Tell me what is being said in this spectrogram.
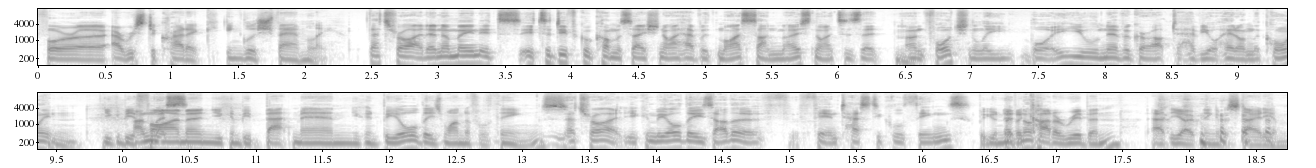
for a aristocratic English family. That's right, and I mean, it's it's a difficult conversation I have with my son most nights. Is that Hmm. unfortunately, boy, you will never grow up to have your head on the coin. You can be a Unless- fireman, you can be Batman, you can be all these wonderful things, That's right. You can be all these other f- fantastical things, but you'll never not- cut a ribbon at the opening of a stadium.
